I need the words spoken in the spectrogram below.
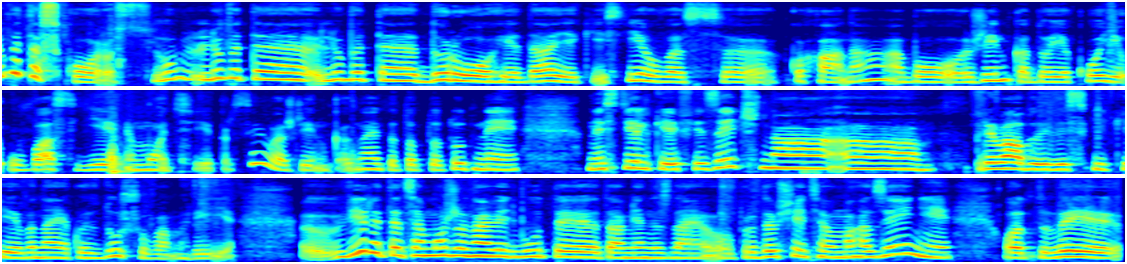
Любите скорость, лю- любите, любите дороги, да, якісь. Є у вас е, кохана або жінка, до якої у вас є емоції. Красива жінка, знаєте, тобто тут не, не стільки фізична е, привабливість, скільки вона якось душу вам гріє. Е, Вірите, це може навіть бути там, я не знаю, продавщиця в магазині. От ви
